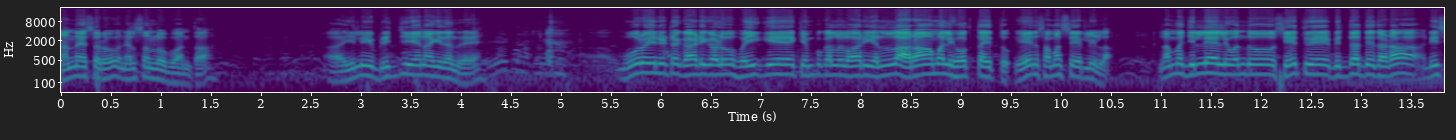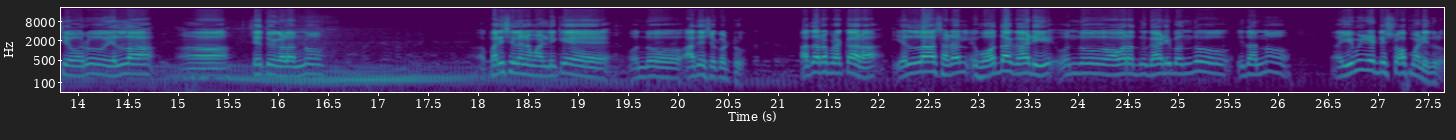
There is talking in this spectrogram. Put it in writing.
ನನ್ನ ಹೆಸರು ನೆಲ್ಸನ್ ಲೋಬು ಅಂತ. ಇಲ್ಲಿ ಬ್ರಿಡ್ಜ್ ಏನಾಗಿದೆ ಅಂದರೆ, ಮೂರು ಯೂನಿಟ್ ಗಾಡಿಗಳು, ಹೊಯ್ಗೆ, ಕೆಂಪು ಕಲ್ಲು ಲಾರಿ ಎಲ್ಲ ಆರಾಮಲ್ಲಿ ಹೋಗ್ತಾ ಇತ್ತು. ಏನು ಸಮಸ್ಯೆ ಇರಲಿಲ್ಲ. ನಮ್ಮ ಜಿಲ್ಲೆಯಲ್ಲಿ ಒಂದು ಸೇತುವೆ ಬಿದ್ದದ್ದೇ ತಡ, ಡಿ ಸಿ ಅವರು ಎಲ್ಲ ಸೇತುವೆಗಳನ್ನು ಪರಿಶೀಲನೆ ಮಾಡಲಿಕ್ಕೆ ಒಂದು ಆದೇಶ ಕೊಟ್ಟರು ಅದರ ಪ್ರಕಾರ ಎಲ್ಲ ಸಡನ್ ಹೋದ ಗಾಡಿ ಒಂದು ಅವರದ್ದು ಗಾಡಿ ಬಂದು ಇದನ್ನು ಇಮಿಡಿಯೇಟ್ಲಿ ಸ್ಟಾಪ್ ಮಾಡಿದರು.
